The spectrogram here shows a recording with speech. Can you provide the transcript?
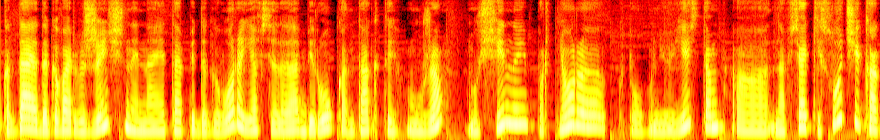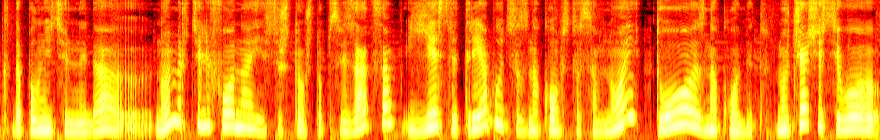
Когда я договариваюсь с женщиной, на этапе договора я всегда беру контакты мужа, мужчины, партнера, кто у нее есть там, э, на всякий случай, как дополнительный да, номер телефона, если что, чтобы связаться. Если требуется знакомство со мной, то знакомит. Но чаще всего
